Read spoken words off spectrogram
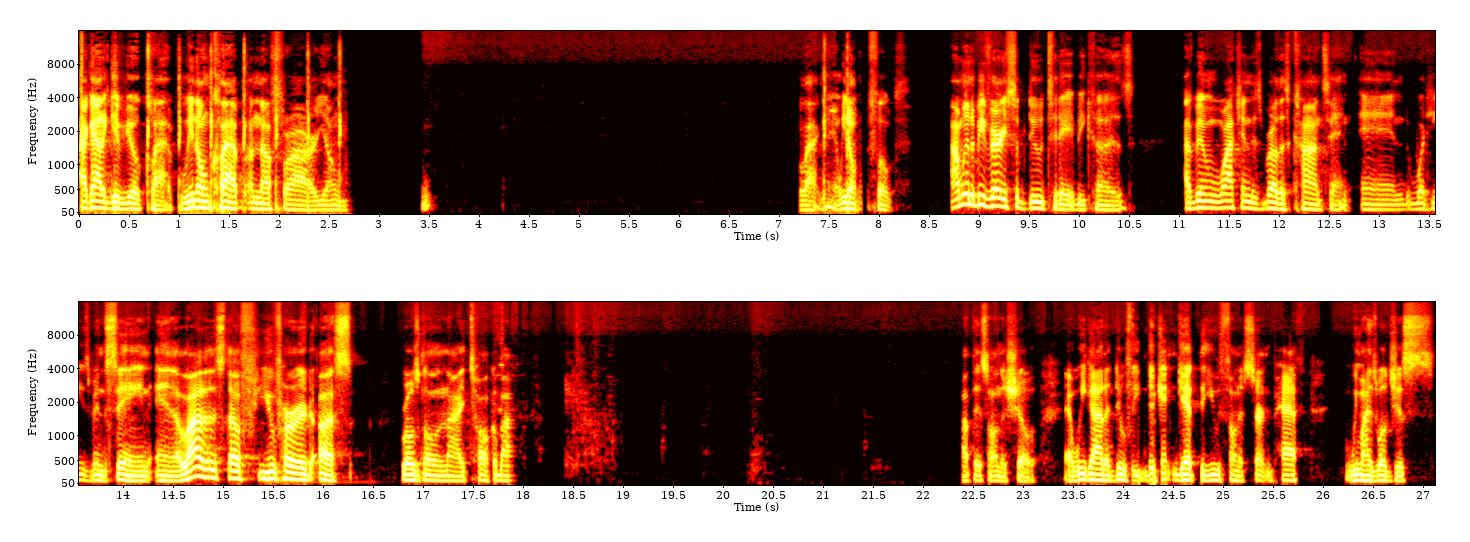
I got to give you a clap. We don't clap enough for our young black man. We don't, folks. I'm going to be very subdued today because I've been watching this brother's content and what he's been saying, and a lot of the stuff you've heard us, Rose Gold and I, talk about about this on the show that we got to do. If we can't get the youth on a certain path, we might as well just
